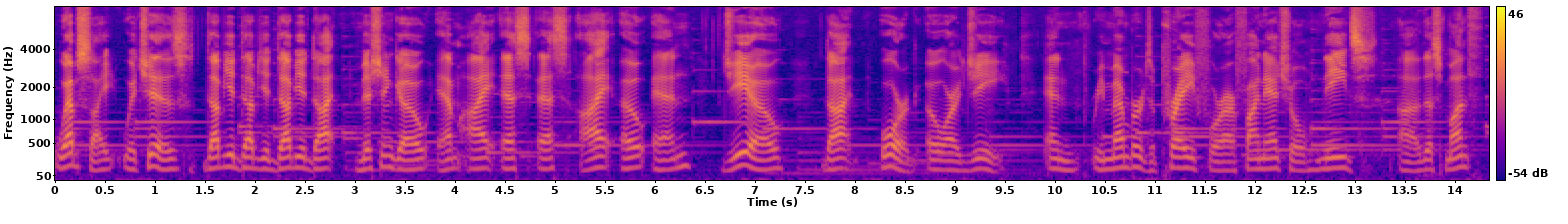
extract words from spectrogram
website, which is www.missiongo.org. O-R-G. And remember to pray for our financial needs uh, this month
